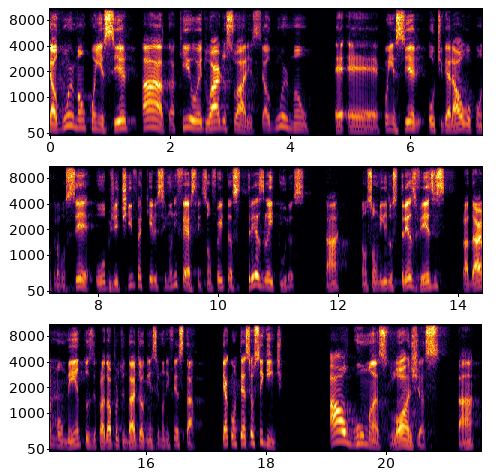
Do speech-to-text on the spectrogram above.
Se algum irmão conhecer, ah, tá aqui o Eduardo Soares, se algum irmão é, é, conhecer ou tiver algo contra você, o objetivo é que eles se manifestem. São feitas três leituras, tá? Então são lidos três vezes para dar momentos, para dar oportunidade de alguém se manifestar. O que acontece é o seguinte: algumas lojas, tá?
